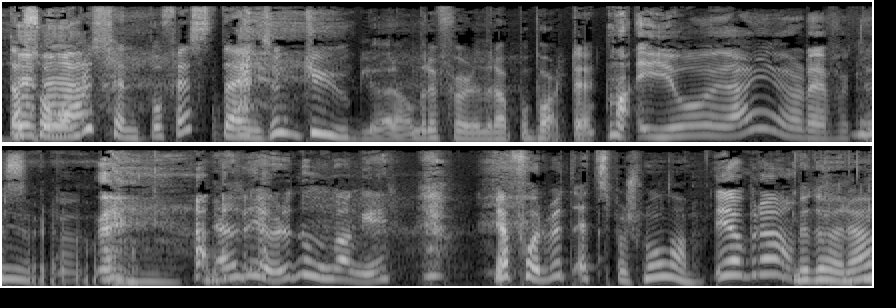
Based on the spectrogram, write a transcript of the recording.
Det er sånn man blir kjent på fest. Det er ingen som googler hverandre før de drar på party. Nei, jo, jeg gjør det faktisk. Ja, det gjør det noen ganger. Jeg har forberedt ett spørsmål, da. Ja, bra. Vil du høre?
